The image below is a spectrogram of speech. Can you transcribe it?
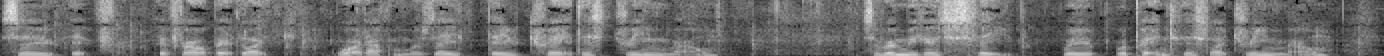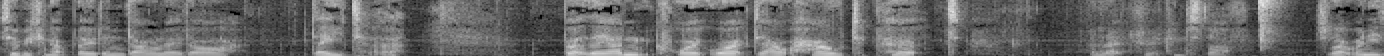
So it it felt a bit like what had happened was they, they created this dream realm so when we go to sleep, we, we're put into this like dream realm so we can upload and download our data. But they hadn't quite worked out how to put electric and stuff. So like when you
